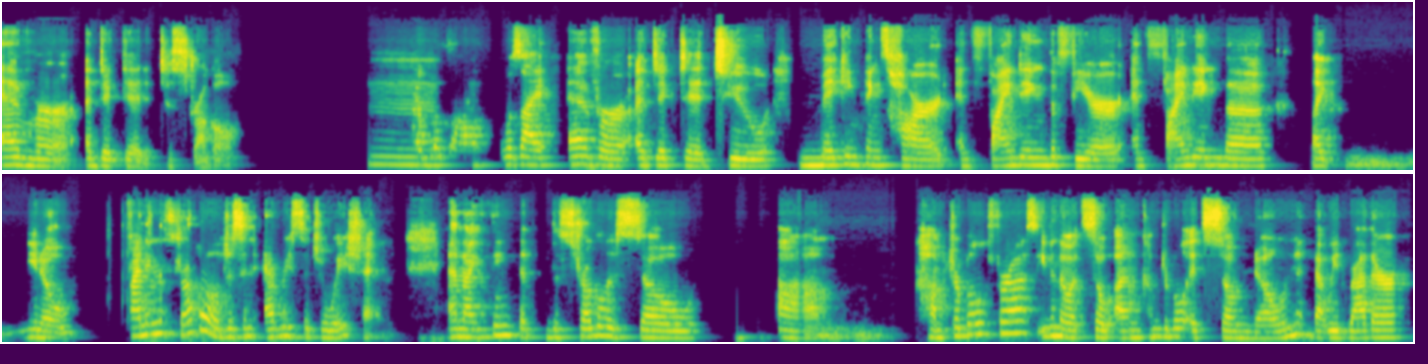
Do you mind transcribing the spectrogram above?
ever addicted to struggle mm. was, I, was i ever addicted to making things hard and finding the fear and finding the like you know finding the struggle just in every situation and i think that the struggle is so um comfortable for us, even though it's so uncomfortable, it's so known that we'd rather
